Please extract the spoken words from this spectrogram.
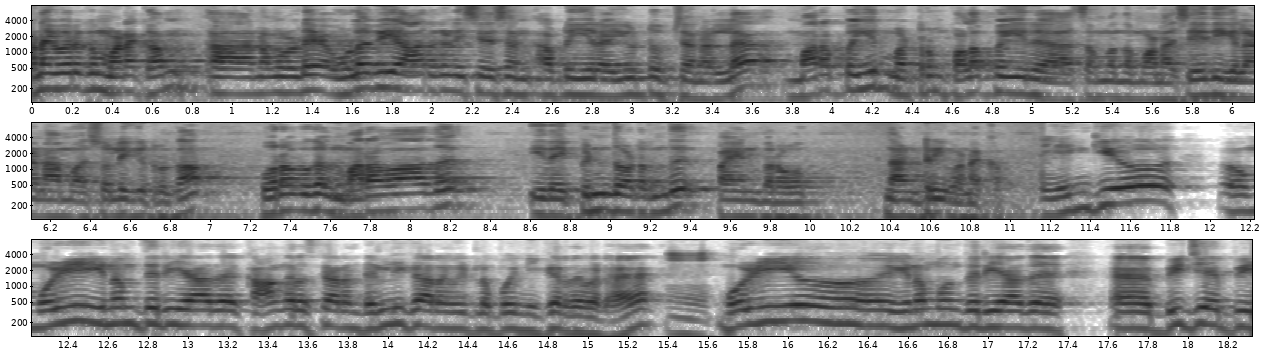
அனைவருக்கும் வணக்கம். நம்மளுடைய உளவி ஆர்கனைசேஷன் அப்படிங்கிற யூடியூப் சேனலில் மரப்பயிர் மற்றும் பலப்பயிர் சம்பந்தமான செய்திகளை நாம் சொல்லிக்கிட்டு இருக்கோம். உறவுகள் மறவாது. இதை பின்தொடர்ந்து பயன்பெறவும். நன்றி வணக்கம். எங்கேயோ மொழி இனம் தெரியாத காங்கிரஸ்காரன் டெல்லிக்காரன் வீட்டில் போய் நிக்கிறத விட மொழியும் இனமும் தெரியாத பிஜேபி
